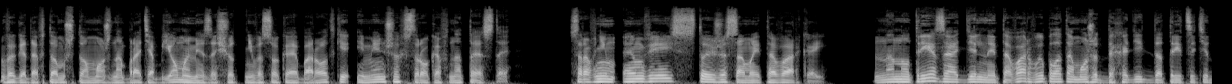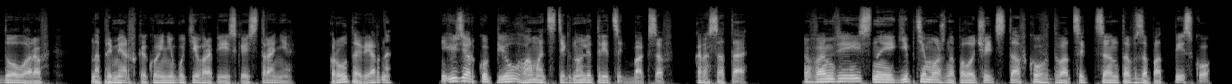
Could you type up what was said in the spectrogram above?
Выгода в том, что можно брать объемами за счет невысокой оборотки и меньших сроков на тесты. Сравним MVAs с той же самой товаркой. На нутре за отдельный товар выплата может доходить до 30 долларов, например, в какой-нибудь европейской стране. Круто, верно? Юзер купил, вам отстегнули 30 баксов. Красота. В MVAs на Египте можно получить ставку в 20 центов за подписку,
